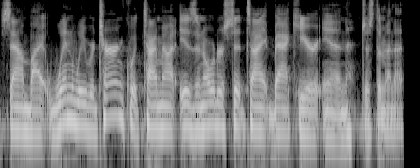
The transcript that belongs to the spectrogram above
soundbite when we return. Quick timeout is in order. Sit tight back here in just a minute.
